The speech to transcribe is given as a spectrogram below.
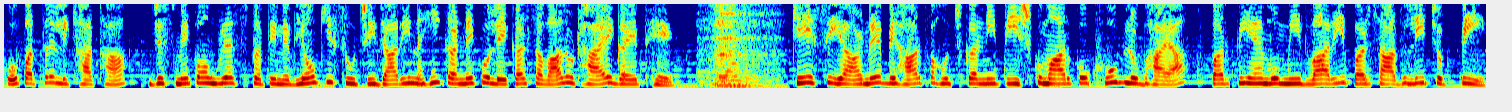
को पत्र लिखा था, जिसमें कांग्रेस प्रतिनिधियों की सूची जारी नहीं करने को लेकर सवाल उठाए गए थे। के ने बिहार पहुंचकर नीतीश कुमार को खूब लुभाया, पर पीएम उम्मीदवारी पर साधुली चुप्पी।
